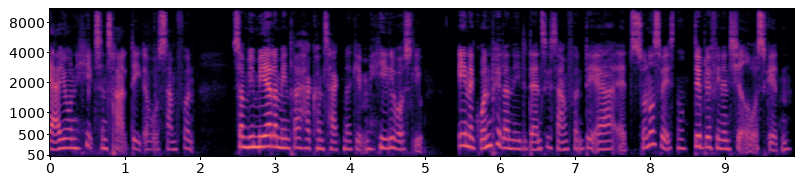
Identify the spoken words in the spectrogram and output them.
er jo en helt central del af vores samfund, som vi mere eller mindre har kontakt med gennem hele vores liv. En af grundpillerne i det danske samfund, det er, at sundhedsvæsenet, det bliver finansieret over skatten.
